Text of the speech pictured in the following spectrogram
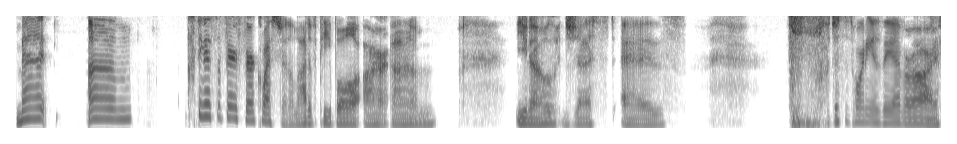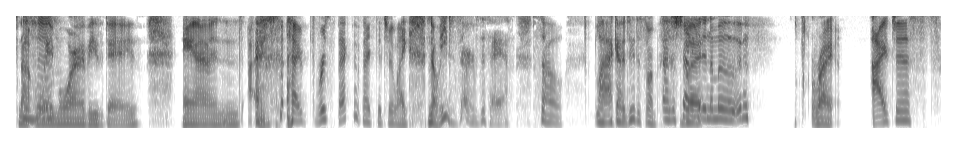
Matt, um, I think that's a very fair question. A lot of people are, um, you know, just as just as horny as they ever are, if not Mhm. way more these days. And I, I respect the fact that you're like, no, he deserves this ass. So, like, I got to do this for him. I'm just trying to get in the mood. Right. I just,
